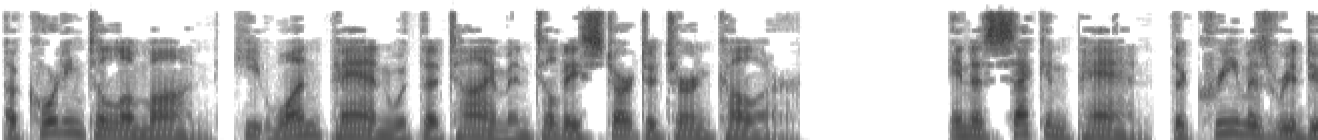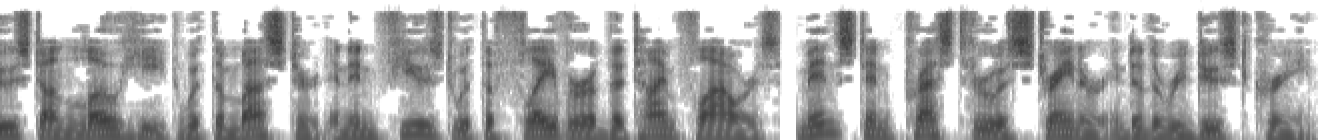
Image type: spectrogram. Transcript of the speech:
According to Le Monde, heat one pan with the thyme until they start to turn color. In a second pan, the cream is reduced on low heat with the mustard and infused with the flavor of the thyme flowers, minced and pressed through a strainer into the reduced cream.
